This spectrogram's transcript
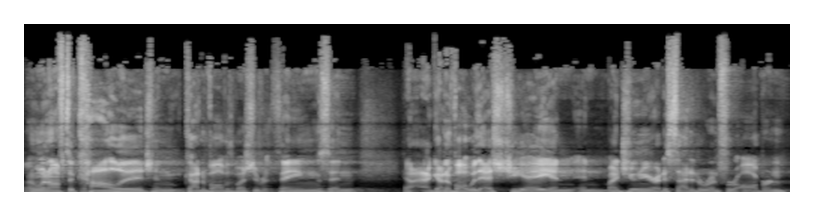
I went off to college and got involved with a bunch of different things. And I got involved with SGA. And, and my junior year, I decided to run for Auburn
